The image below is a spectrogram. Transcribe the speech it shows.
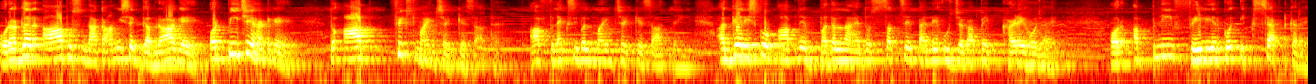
और अगर आप उस नाकामी से घबरा गए और पीछे हट गए तो आप फिक्स्ड माइंडसेट के साथ हैं। आप फ्लेक्सिबल माइंडसेट के साथ नहीं। अगर इसको आपने बदलना है तो सबसे पहले उस जगह पे खड़े हो जाएँ। और अपनी फेलियर को एक्सेप्ट करें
